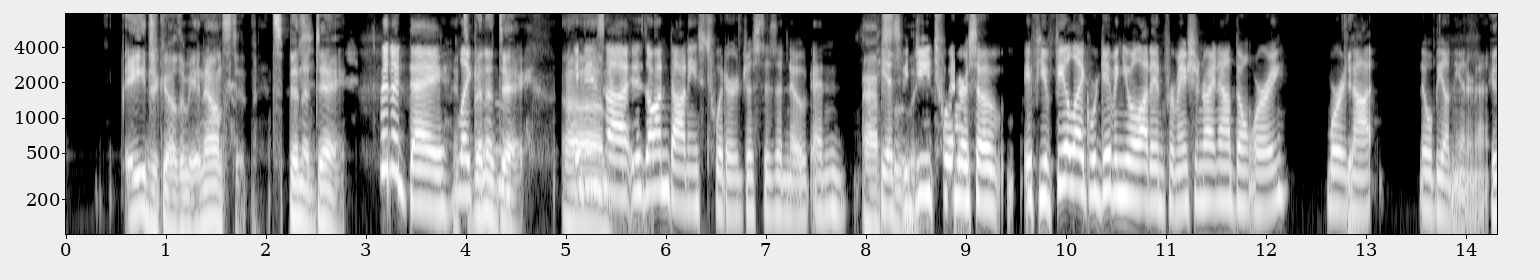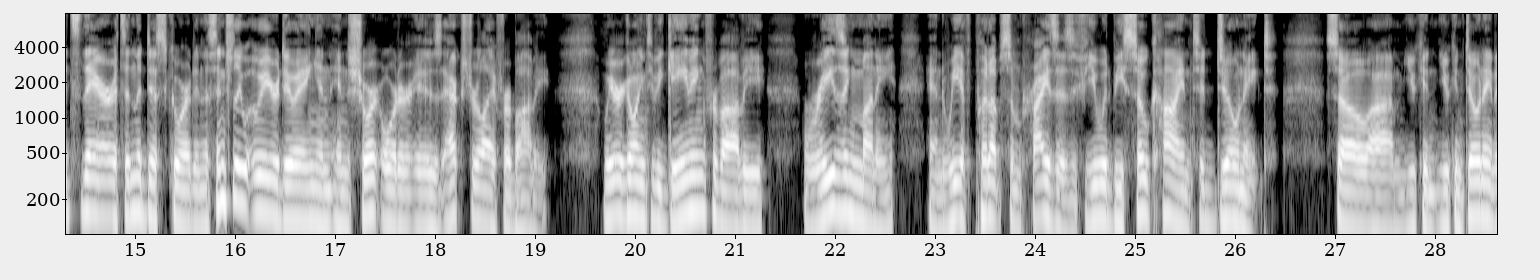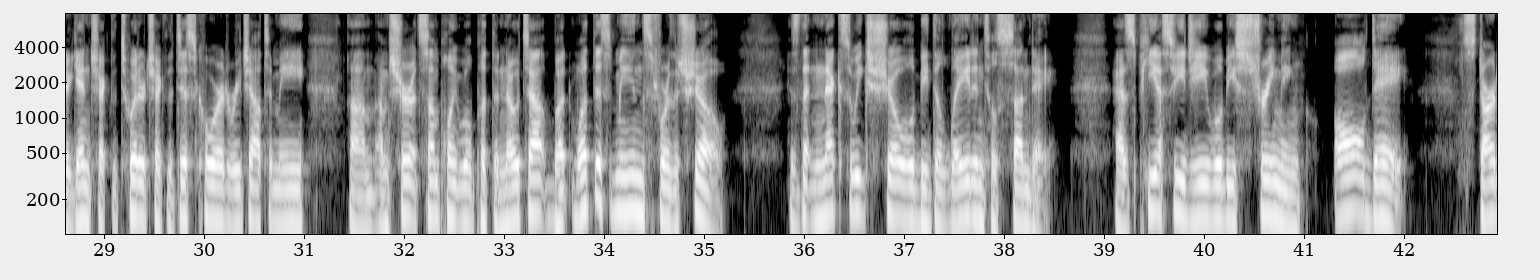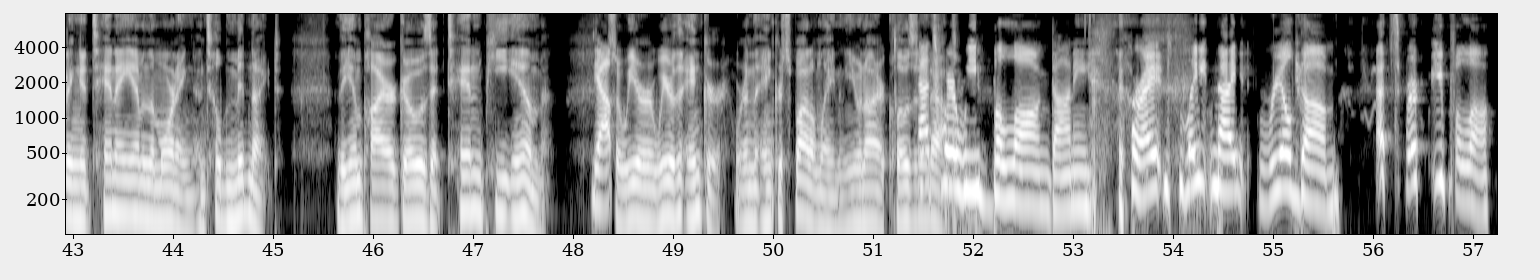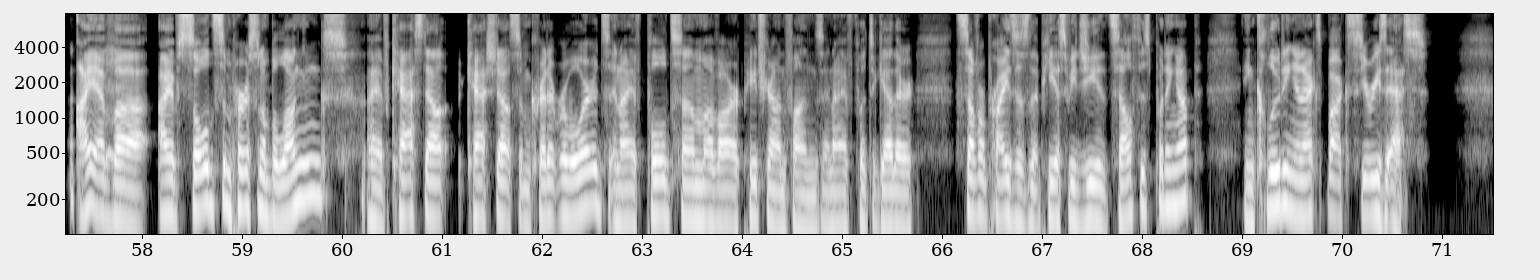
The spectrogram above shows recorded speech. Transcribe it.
age ago that we announced it. It's been a day. it's been a day. It's like been a day. It is. Um, Uh, it is on Donnie's Twitter, just as a note, and absolutely. PSVG Twitter. So if you feel like we're giving you a lot of information right now, don't worry. Worry Yeah. not. It will be on the internet. It's there. It's in the Discord. And essentially, what we are doing in, in short order is extra life for Bobby. We are going to be gaming for Bobby, raising money, and we have put up some prizes. If you would be so kind to donate, so um, you can you can donate again. Check the Twitter, check the Discord, reach out to me. Um, I'm sure at some point we'll put the notes out. But what this means for the show is that next week's show will be delayed until Sunday, as PSVG will be streaming all day starting at 10 a.m. in the morning until midnight. The Empire goes at 10 p.m. Yeah, So we are we are the anchor. We're in the anchor spottle lane, and you and I are closing it that's where we belong, Donnie. All right, late night, real dumb. That's where we belong. I have uh I have sold some personal belongings. I have cast out cashed out some credit rewards, and I have pulled some of our Patreon funds, and I have put together several prizes that PSVG itself is putting up, including an Xbox Series S.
